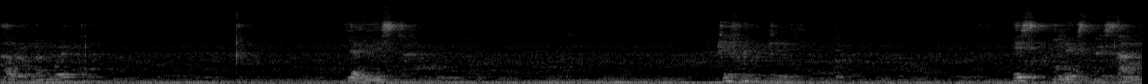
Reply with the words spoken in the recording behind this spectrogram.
abro una puerta y ahí está. ¿Qué fue lo que vi? Es inexpresable,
